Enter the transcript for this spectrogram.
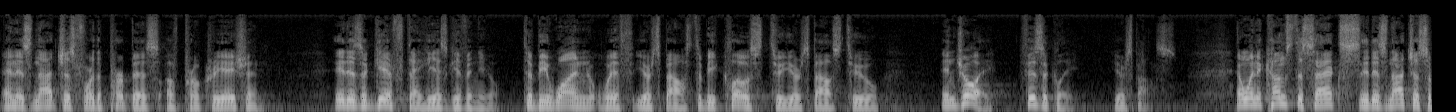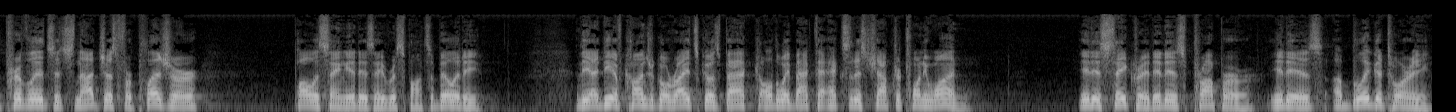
and is not just for the purpose of procreation. It is a gift that He has given you to be one with your spouse, to be close to your spouse, to enjoy physically your spouse. And when it comes to sex, it is not just a privilege, it's not just for pleasure. Paul is saying it is a responsibility. The idea of conjugal rights goes back all the way back to Exodus chapter 21. It is sacred, it is proper, it is obligatory.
